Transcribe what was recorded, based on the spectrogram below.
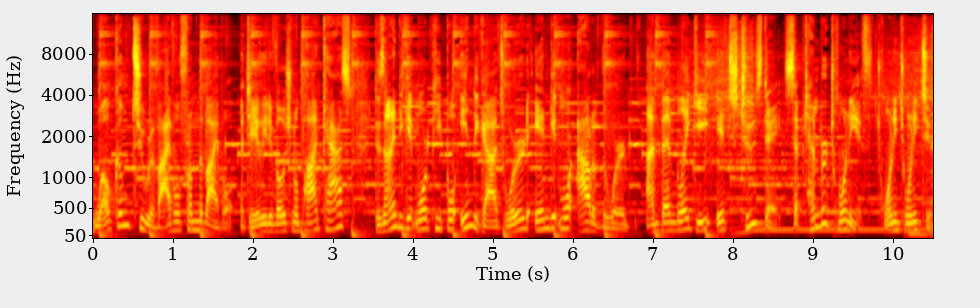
Welcome to Revival from the Bible, a daily devotional podcast designed to get more people into God's Word and get more out of the Word. I'm Ben Blakey. It's Tuesday, September 20th, 2022.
